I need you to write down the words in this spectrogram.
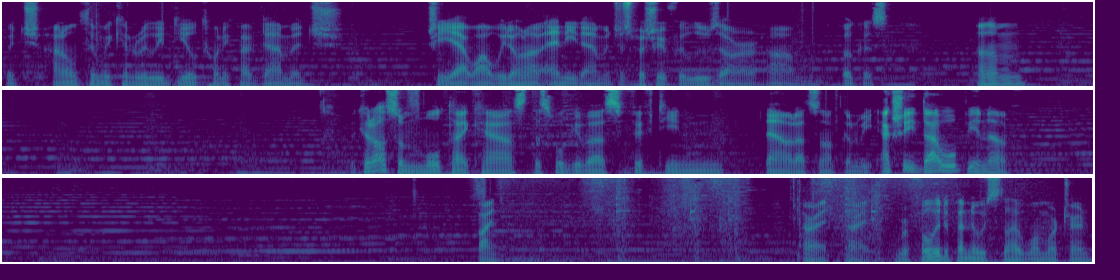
which I don't think we can really deal 25 damage. Actually, yeah, wow, we don't have any damage, especially if we lose our um, focus. Um, we could also multicast. This will give us 15... No, that's not going to be... Actually, that will be enough. Fine. Alright, alright. We're fully defended. We still have one more turn.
